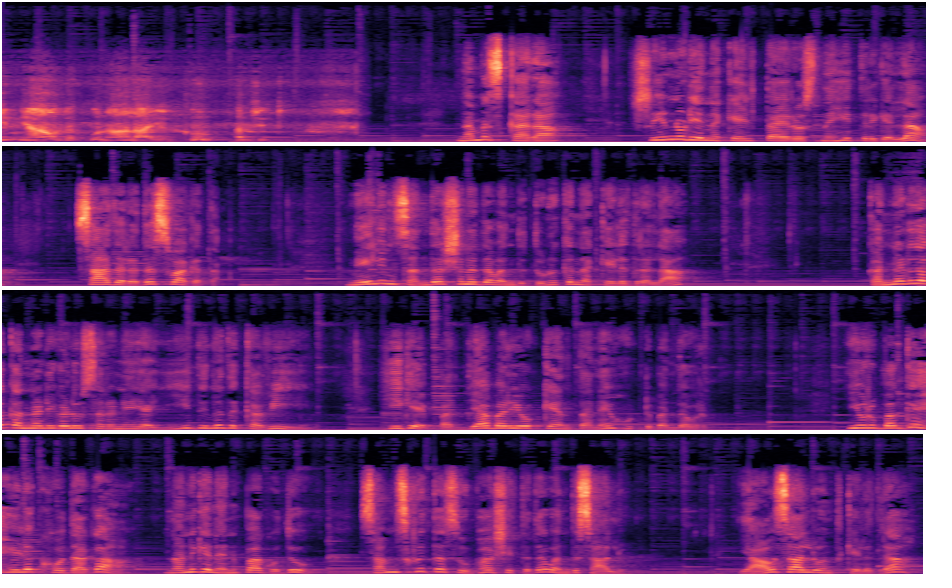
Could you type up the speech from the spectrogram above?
ಇನ್ಯಾವುದಕ್ಕೂ ನಾ ಲಾಯಕ್ಕು ಅನಿಸಿತ್ತು. ನಮಸ್ಕಾರ. ಶ್ರೀನುಡಿಯನ್ನು ಕೇಳ್ತಾ ಇರೋ ಸ್ನೇಹಿತರಿಗೆಲ್ಲ ಸಾದರದ ಸ್ವಾಗತ. ಮೇಲಿನ ಸಂದರ್ಶನದ ಒಂದು ತುಣುಕನ್ನು ಕೇಳಿದ್ರಲ್ಲ? ಕನ್ನಡದ ಕನ್ನಡಿಗಳು ಸರಣಿಯ ಈ ದಿನದ ಕವಿ ಹೀಗೆ ಪದ್ಯ ಬರೆಯೋಕೆ ಅಂತಾನೆ ಹುಟ್ಟು ಬಂದವರು. ಇವ್ರ ಬಗ್ಗೆ ಹೇಳಕ್ಕೆ ಹೋದಾಗ ನನಗೆ ನೆನಪಾಗೋದು ಸಂಸ್ಕೃತ ಸುಭಾಷಿತದ ಒಂದು ಸಾಲು. ಯಾವ ಸಾಲು ಅಂತ ಕೇಳಿದ್ರಾ?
